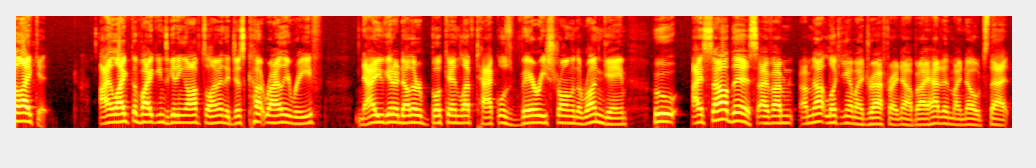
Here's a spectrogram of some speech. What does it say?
like it. I like the Vikings getting off the line. They just cut Riley Reiff. Now you get another bookend left tackle very strong in the run game. Who I saw this. i am I'm, I'm not looking at my draft right now, but I had it in my notes that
